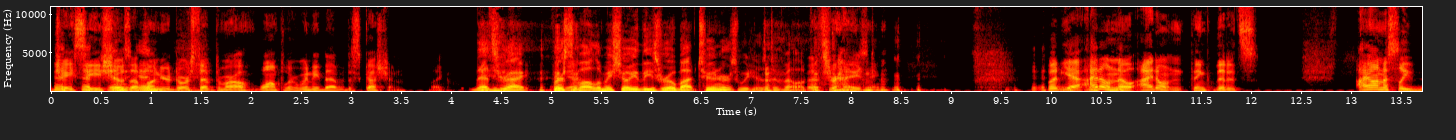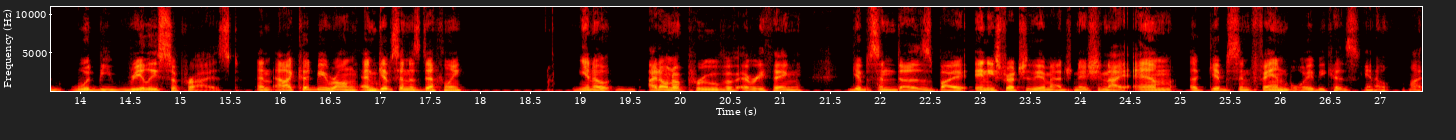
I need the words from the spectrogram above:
JC shows And- up on your doorstep tomorrow. Wampler, we need to have a discussion. Like, That's right. First of all, let me show you these robot tuners we just developed. That's It's right. Amazing. but yeah, I don't know. I don't think that it's. I honestly would be really surprised, and, and I could be wrong. And Gibson is definitely, you know, I don't approve of everything Gibson does by any stretch of the imagination. I am a Gibson fanboy because you know my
